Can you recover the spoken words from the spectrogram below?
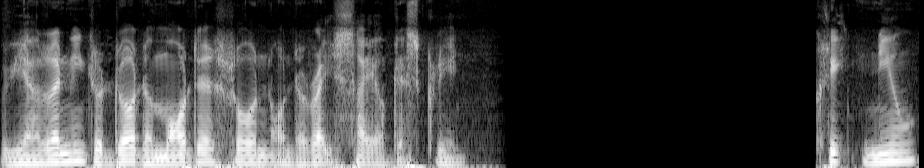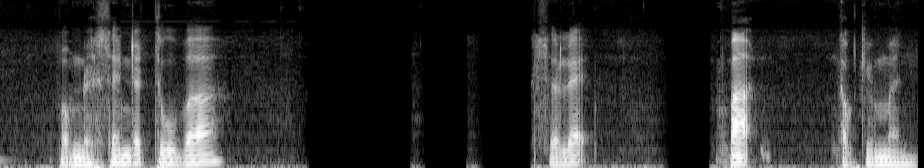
We are learning to draw the model shown on the right side of the screen. Click New from the center toolbar. Select Part Document.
